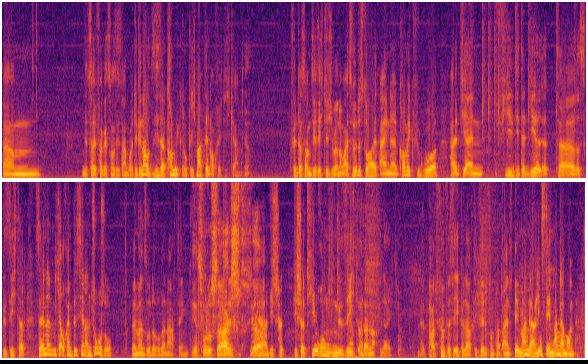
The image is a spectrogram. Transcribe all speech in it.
Ähm, jetzt habe ich vergessen, was ich sagen wollte. Genau, dieser Comic-Look, ich mag den auch richtig gerne. Ja. Ich finde, das haben sie richtig übernommen. Als würdest du halt eine Comicfigur, halt, die ein viel detaillierteres Gesicht hat. Es erinnert mich auch ein bisschen an Jojo, wenn man so darüber nachdenkt. Jetzt, wo du es sagst, diese- ja. die, Scha- die Schattierung im Gesicht Ja, und dann. Vielleicht. Part 5 ist ekelhaft. Ich rede von Part 1. Den Manga, lies den Manga, Mann.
